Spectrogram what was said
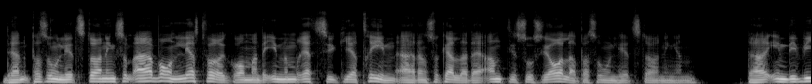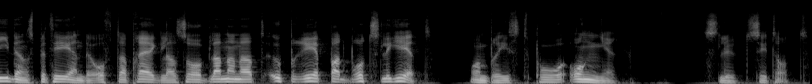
Den personlighetsstörning som är vanligast förekommande inom rättspsykiatrin är den så kallade antisociala personlighetsstörningen, där individens beteende ofta präglas av bland annat upprepad brottslighet och en brist på ånger. Slut citat.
